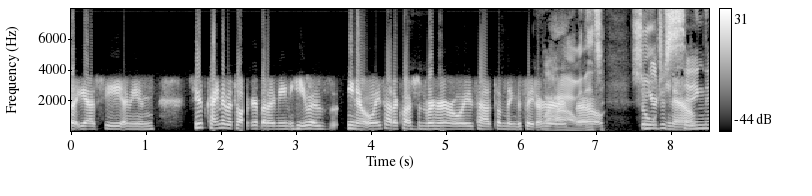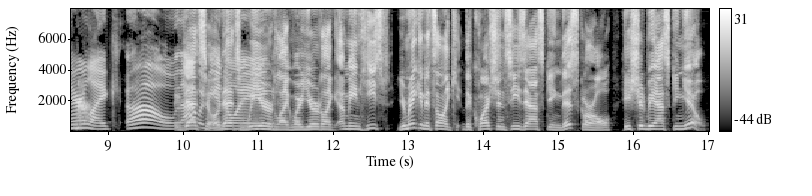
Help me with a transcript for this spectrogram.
but yeah, she. I mean, she was kind of a talker, but I mean, he was. You know, always had a question for her. Always had something to say to her. Wow, so. that's so. And you're just you know. sitting there like, oh, that that's would be oh, that's annoying. weird. Like where you're like, I mean, he's you're making it sound like the questions he's asking this girl, he should be asking you.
